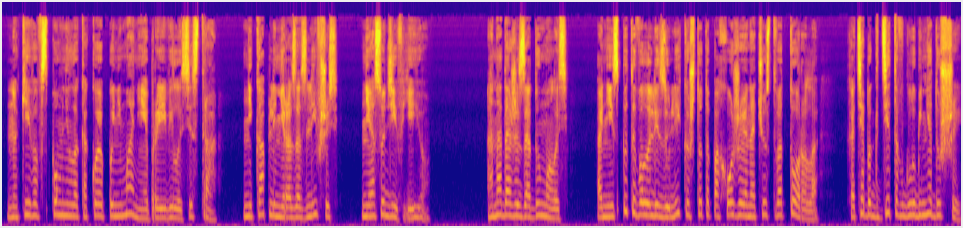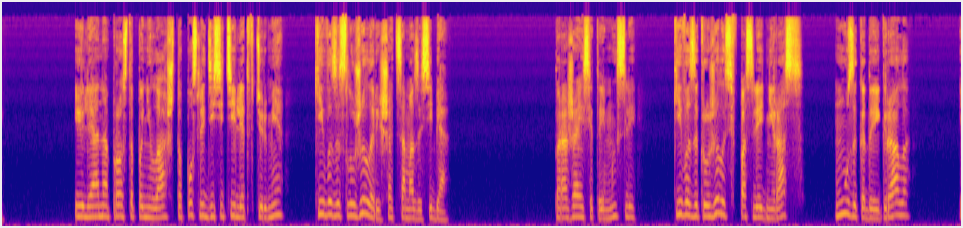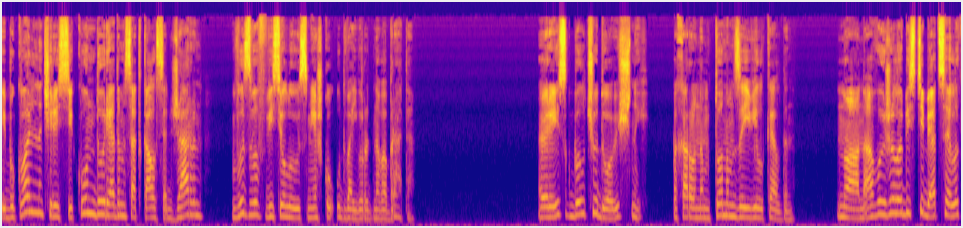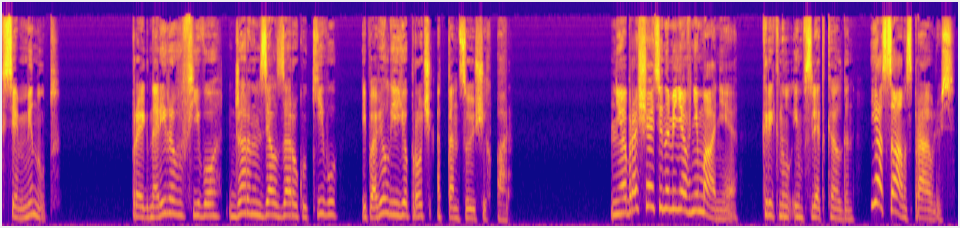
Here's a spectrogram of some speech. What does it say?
Но Кива вспомнила, какое понимание проявила сестра, ни капли не разозлившись, не осудив ее. Она даже задумалась, а не испытывала ли Зулика что-то похожее на чувство Торола, хотя бы где-то в глубине души. Или она просто поняла, что после десяти лет в тюрьме Кива заслужила решать сама за себя. Поражаясь этой мысли, Кива закружилась в последний раз, музыка доиграла, и буквально через секунду рядом соткался Джарен, вызвав веселую усмешку у двоюродного брата. «Риск был чудовищный», — похоронным тоном заявил Келден. «Но она выжила без тебя целых семь минут». Проигнорировав его, Джарен взял за руку Киву и повел ее прочь от танцующих пар. «Не обращайте на меня внимания!» крикнул им вслед Келден. «Я сам справлюсь!»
